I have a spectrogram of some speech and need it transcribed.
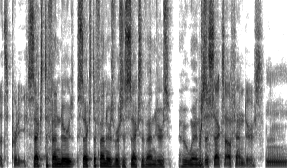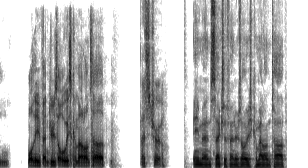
that's pretty Sex defenders, sex defenders versus sex avengers. Who wins? versus sex offenders. Mm, well, the Avengers always come out on top. That's true. Amen. Sex offenders always come out on top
